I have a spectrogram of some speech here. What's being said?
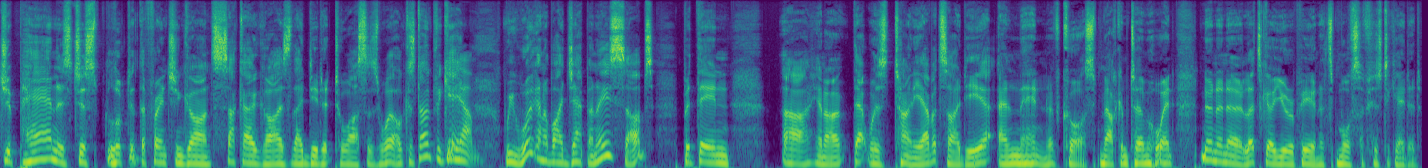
Japan has just looked at the French and gone, sucko, guys, they did it to us as well. Because don't forget, Yeah. we were going to buy Japanese subs, but then, uh, you know, that was Tony Abbott's idea. And then, of course, Malcolm Turnbull went, no, no, no, let's go European. It's more sophisticated.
